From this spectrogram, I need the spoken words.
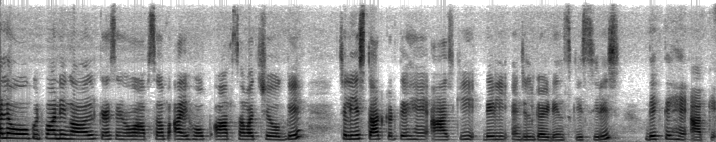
हेलो गुड मॉर्निंग ऑल कैसे हो आप सब? आई होप आप सब अच्छे होंगे। चलिए स्टार्ट करते हैं आज की डेली एंजल गाइडेंस की सीरीज़ देखते हैं आपके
